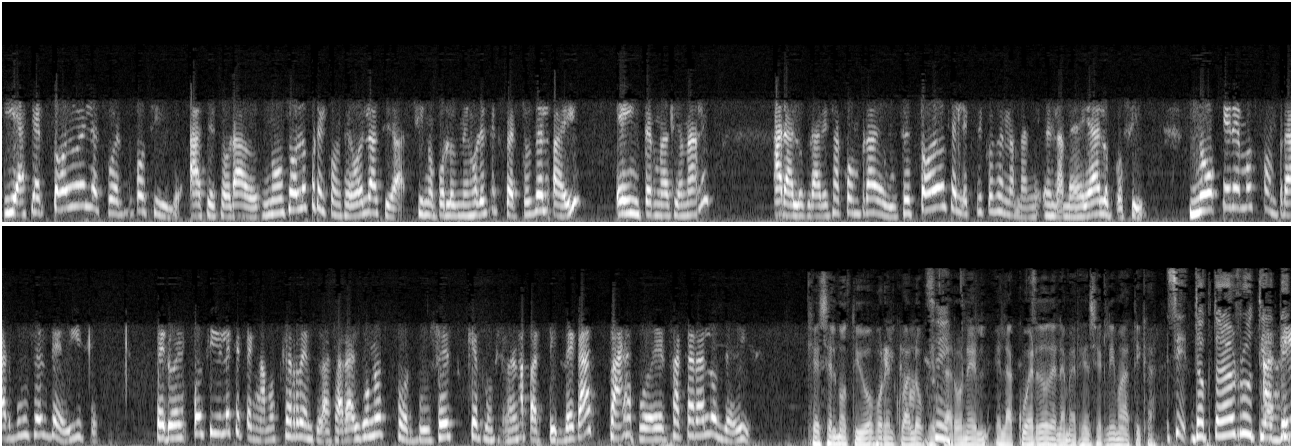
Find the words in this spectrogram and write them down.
y hacer todo el esfuerzo posible, asesorados no solo por el Consejo de la Ciudad, sino por los mejores expertos del país e internacionales, para lograr esa compra de buses, todos eléctricos en la, en la medida de lo posible. No queremos comprar buses de diésel, pero es posible que tengamos que reemplazar algunos por buses que funcionan a partir de gas para poder sacar a los de diésel que es el motivo por el cual objetaron el, el, acuerdo de la emergencia climática. Sí, doctora Urrutia, de,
